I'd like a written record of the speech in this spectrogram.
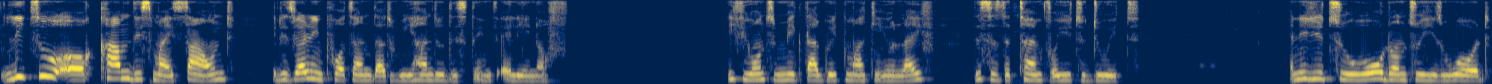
little or calm this might sound, it is very important that we handle these things early enough. If you want to make that great mark in your life, this is the time for you to do it. I need you to hold on to His word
